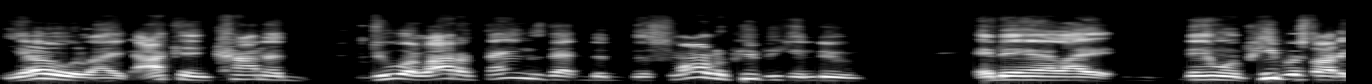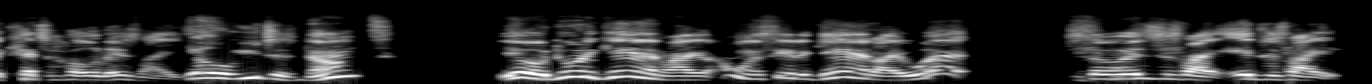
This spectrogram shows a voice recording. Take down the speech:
yo, like I can kind of do a lot of things that the, the, smaller people can do, and then like then when people started catching hold, it's like, yo, you just dunked, yo, do it again, like I want to see it again, like what? So it's just like it just like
